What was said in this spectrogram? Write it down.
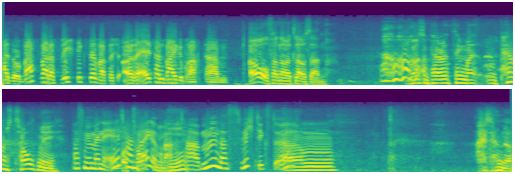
also was war das Wichtigste, was euch eure Eltern beigebracht haben? Oh, fangen wir mit Klaus an. most important thing my, my parents told me. Was mir meine Eltern beigebracht me. haben, das Wichtigste. Um, I don't know.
